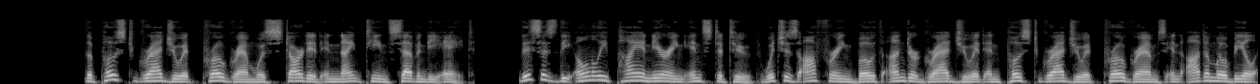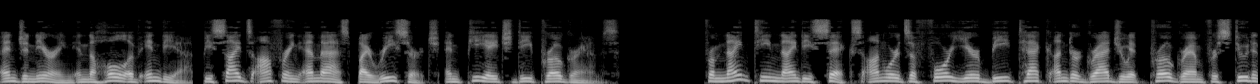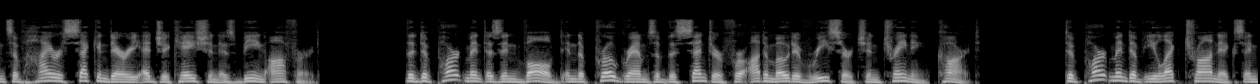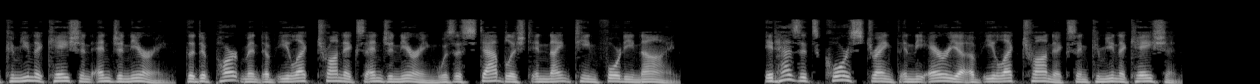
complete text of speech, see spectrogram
The postgraduate program was started in 1978. This is the only pioneering institute which is offering both undergraduate and postgraduate programs in automobile engineering in the whole of India, besides offering MS by research and PhD programs. From 1996 onwards a four-year B.Tech undergraduate program for students of higher secondary education is being offered. The department is involved in the programs of the Center for Automotive Research and Training CART. Department of Electronics and Communication Engineering The Department of Electronics Engineering was established in 1949. It has its core strength in the area of electronics and communication.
